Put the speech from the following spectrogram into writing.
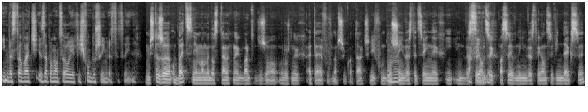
inwestować za pomocą jakichś funduszy inwestycyjnych? Myślę, że obecnie mamy dostępnych bardzo dużo różnych ETF-ów na przykład, tak? czyli funduszy inwestycyjnych i inwestujących, pasywnych, inwestujących w indeksy.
